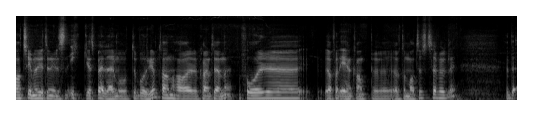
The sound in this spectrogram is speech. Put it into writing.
at Simen Hvite Nilsen ikke spiller mot Borgrimt. Han har karantene. Får uh, iallfall én kamp eh, automatisk, selvfølgelig. Det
